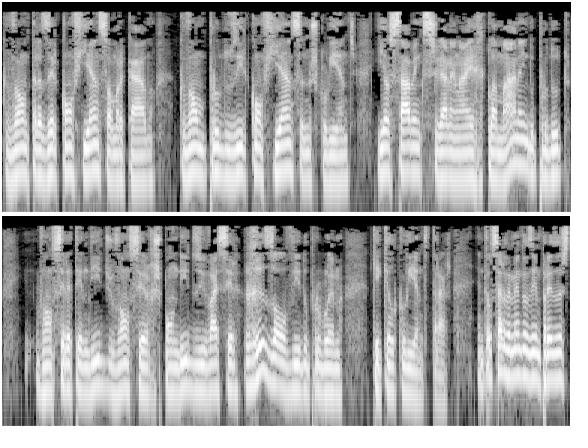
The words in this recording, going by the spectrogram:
que vão trazer confiança ao mercado, que vão produzir confiança nos clientes e eles sabem que se chegarem lá e reclamarem do produto, vão ser atendidos, vão ser respondidos e vai ser resolvido o problema que aquele cliente traz. Então certamente as empresas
